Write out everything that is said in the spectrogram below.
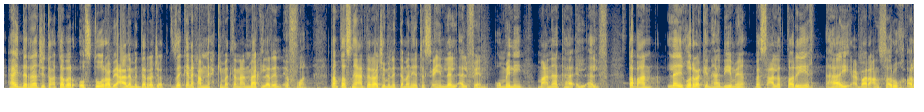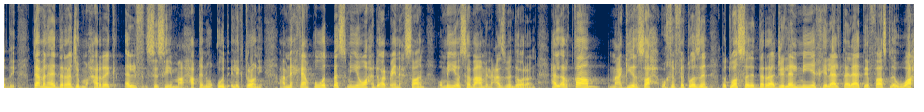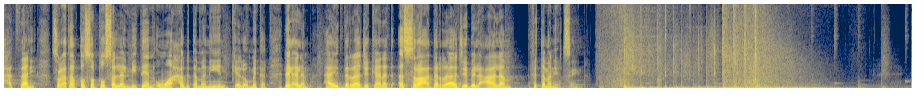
هاي الدراجة تعتبر أسطورة بعالم الدراجات. زي كأنك عم نحكي مثلا عن McLaren F1 تم تصنيع الدراجة من ال 98 لل 2000 و Mille معناتها الألف. طبعا لا يغرك إنها قديمه بس على الطريق هاي عبارة عن صاروخ أرضي. بتعمل هاي الدراجه بمحرك 1000 سي سي مع حقن وقود إلكتروني. عم نحكي عن قوة بس 141 حصان و107 من عزم الدوران هالأرقام مع جير صح وخفة وزن بتوصل الدراجة لل100 خلال 3.1 ثانية. سرعتها القصوى بتوصل لل 281 كيلو متر للعلم هاي الدراجة كانت أسرع دراجة بالعالم في ال 98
